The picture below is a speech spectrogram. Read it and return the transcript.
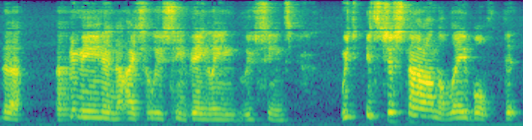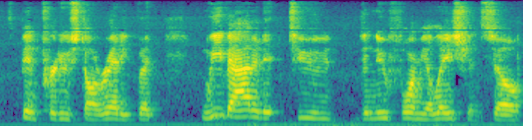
the glutamine and the isoleucine, valine, leucines, which it's just not on the label that's been produced already, but we've added it to the new formulation. So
